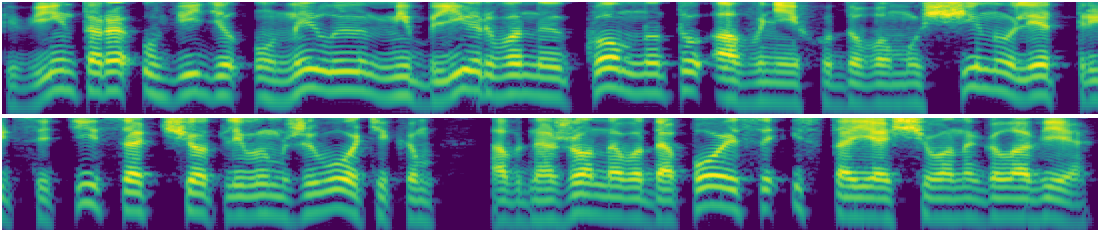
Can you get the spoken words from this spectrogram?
Квинтера увидел унылую меблированную комнату, а в ней худого мужчину лет 30 с отчетливым животиком, обнаженного до пояса и стоящего на голове.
